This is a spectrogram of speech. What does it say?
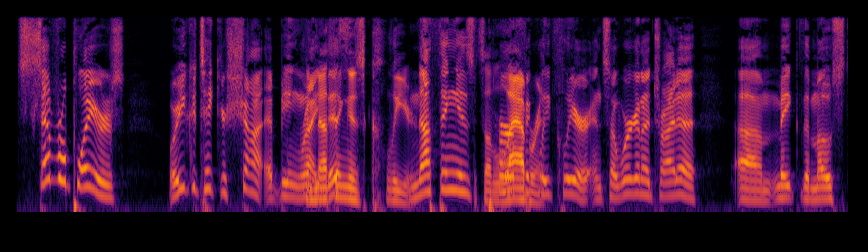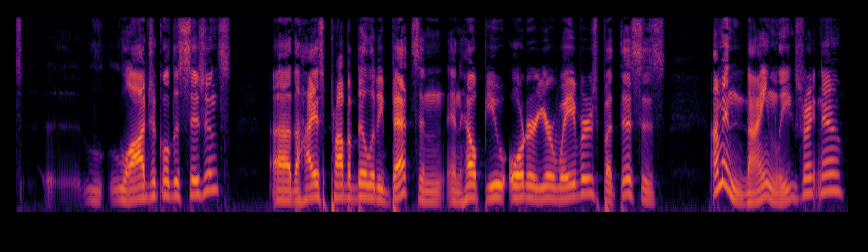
several players where you could take your shot at being right. Nothing This- is clear. Nothing is It's a perfectly labyrinth. clear, and so we're going to try to um, make the most uh, logical decisions, uh, the highest probability bets, and and help you order your waivers. But this is, I'm in nine leagues right now.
